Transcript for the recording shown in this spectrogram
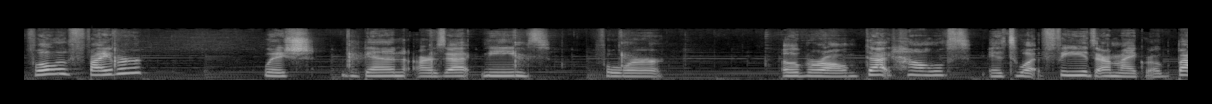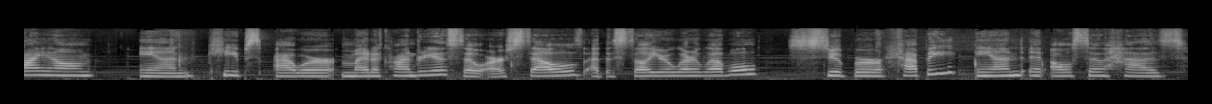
full of fiber, which again our gut needs for overall gut health. It's what feeds our microbiome and keeps our mitochondria, so our cells at the cellular level, super happy. And it also has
